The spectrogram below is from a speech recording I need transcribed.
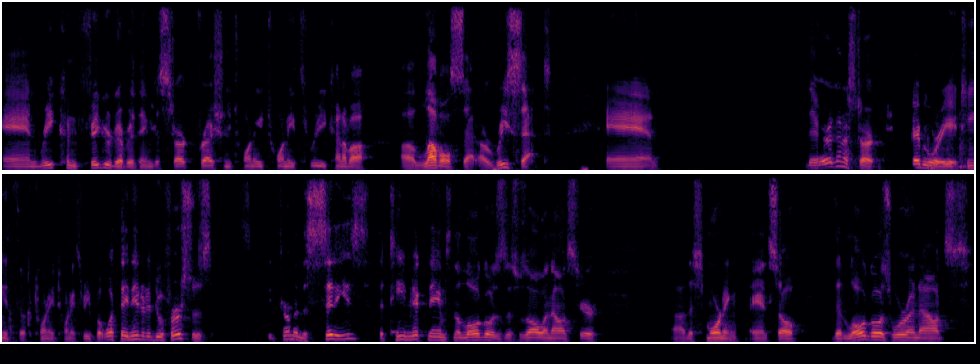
and reconfigured everything to start fresh in 2023, kind of a, a level set, a reset. And they're going to start February 18th of 2023. But what they needed to do first was determine the cities, the team nicknames, and the logos. This was all announced here uh, this morning. And so the logos were announced.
